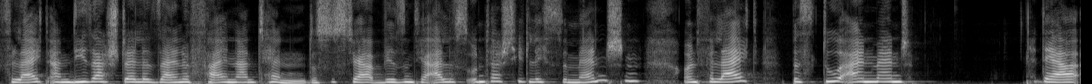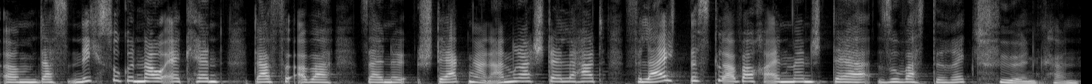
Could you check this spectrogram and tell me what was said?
vielleicht an dieser Stelle seine feinen Antennen. Das ist ja, wir sind ja alles unterschiedlichste Menschen und vielleicht bist du ein Mensch, der ähm, das nicht so genau erkennt, dafür aber seine Stärken an anderer Stelle hat. Vielleicht bist du aber auch ein Mensch, der sowas direkt fühlen kann.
